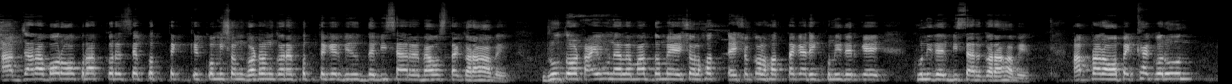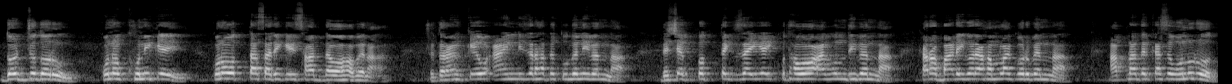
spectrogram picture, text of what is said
আর যারা বড় অপরাধ করেছে, প্রত্যেককে কমিশন গঠন করে, প্রত্যেকের বিরুদ্ধে বিচারের ব্যবস্থা করা হবে। দ্রুত ট্রাইব্যুনালের মাধ্যমে এই সকল হত্যা- এই সকল হত্যাকারী খুনিদেরকে, খুনিদের বিচার করা হবে। আপনারা অপেক্ষা করুন, ধৈর্য ধরুন। কোনো খুনিকেই, কোনো অত্যাচারীকেই ছাড় দেওয়া হবে না। সুতরাং কেউ আইন নিজের হাতে তুলে নেবেন না। দেশের প্রত্যেক জায়গায় কোথাও আগুন দিবেন না। কারও বাড়ি ঘরে হামলা করবেন না। আপনাদের কাছে অনুরোধ,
